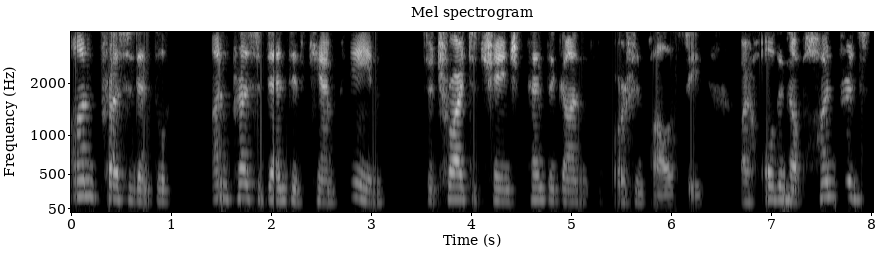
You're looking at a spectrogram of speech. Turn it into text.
unprecedented, unprecedented campaign to try to change Pentagon abortion policy by holding up hundreds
